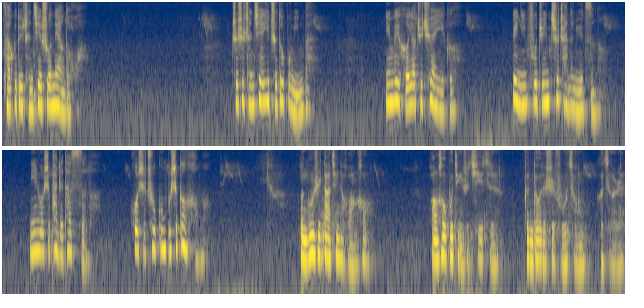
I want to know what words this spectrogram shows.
才会对臣妾说那样的话。只是臣妾一直都不明白，您为何要去劝一个被您夫君痴缠的女子呢？您若是盼着她死了，或是出宫，不是更好吗？本宫是大清的皇后，皇后不仅是妻子，更多的是服从和责任。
